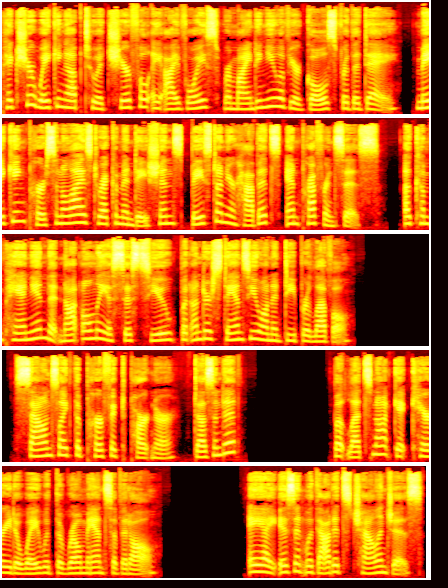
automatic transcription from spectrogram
Picture waking up to a cheerful AI voice reminding you of your goals for the day, making personalized recommendations based on your habits and preferences. A companion that not only assists you but understands you on a deeper level. Sounds like the perfect partner, doesn't it? But let's not get carried away with the romance of it all. AI isn't without its challenges,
